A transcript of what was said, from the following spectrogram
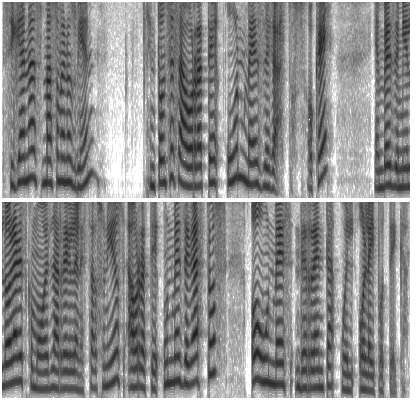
si ganas más o menos bien, entonces ahórrate un mes de gastos, ¿ok? En vez de mil dólares, como es la regla en Estados Unidos, ahórrate un mes de gastos o un mes de renta o, o la hipoteca.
